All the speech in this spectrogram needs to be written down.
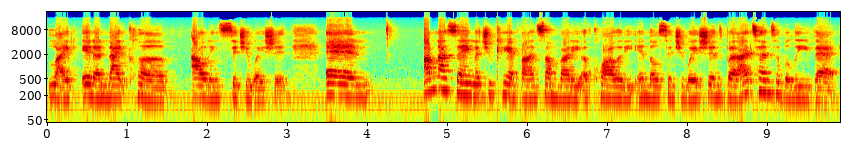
like in a nightclub outing situation. And I'm not saying that you can't find somebody of quality in those situations, but I tend to believe that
